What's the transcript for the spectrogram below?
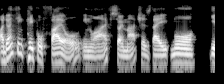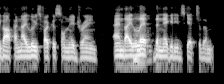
I don't think people fail in life so much as they more give up and they lose focus on their dream and they mm. let the negatives get to them.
